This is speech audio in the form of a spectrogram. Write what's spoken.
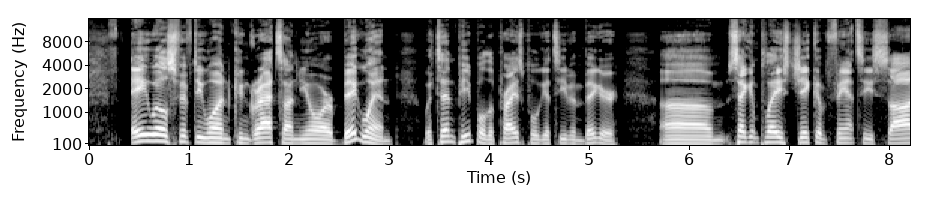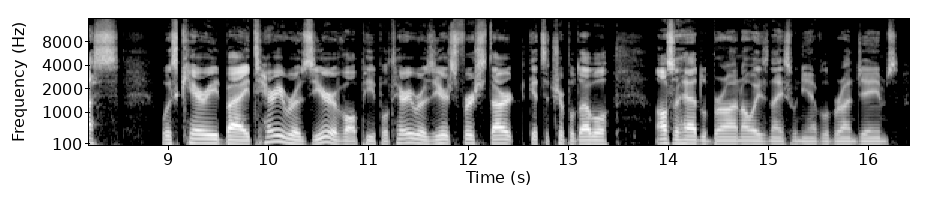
A Wheels 51, congrats on your big win. With 10 people, the prize pool gets even bigger. Um, second place, Jacob Fancy Sauce was carried by Terry Rozier of all people. Terry Rozier's first start gets a triple double. Also had LeBron. Always nice when you have LeBron James.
